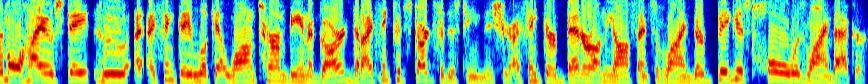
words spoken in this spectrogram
from Ohio State, who I think they look at long term being a guard that I think could start for this team this year. I think they're better on the offensive line. Their biggest hole was linebacker.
